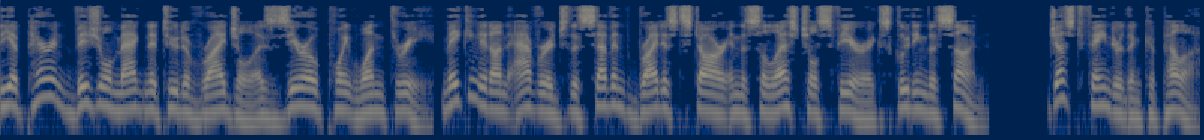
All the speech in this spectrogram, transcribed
The apparent visual magnitude of Rigel is 0.13, making it on average the seventh brightest star in the celestial sphere excluding the Sun—just fainter than Capella.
